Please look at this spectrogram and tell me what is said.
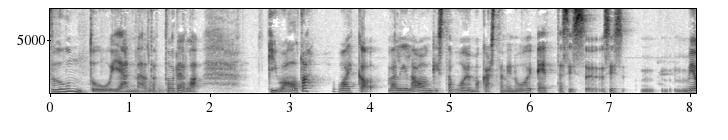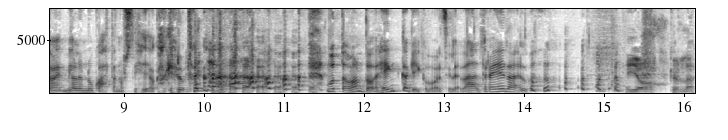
tuntuu jännältä, todella kivalta, vaikka välillä onkin sitä voimakasta, niin voi että, siis, siis minä olen, minä olen nukahtanut siihen joka kerta. Mutta on tuo Henkkakin, kun olen sille vähän treenailu. Joo, kyllä.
